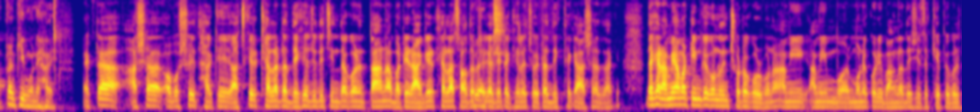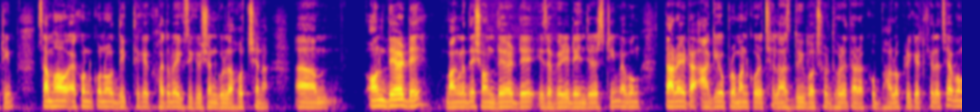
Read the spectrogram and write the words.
আপনার কি মনে হয়? একটা আশা অবশ্যই থাকে। আজকের খেলাটা দেখে যদি চিন্তা করেন তা না বাট এর আগের খেলা সাউথ আফ্রিকা যেটা খেলেছে ওইটার দিক থেকে আশা থাকে। দেখেন আমি আমার টিমকে কোনোদিন ছোট করব না। আমি আমি মনে করি Bangladesh is a capable team somehow এখন কোনো দিক থেকে হয়তো বা এক্সিকিউশনগুলো হচ্ছে না। On their day Bangladesh on their day is a very dangerous team এবং তারা এটা আগেও প্রমাণ করেছে। লাস্ট দুই বছর ধরে তারা খুব ভালো ক্রিকেট খেলেছে এবং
